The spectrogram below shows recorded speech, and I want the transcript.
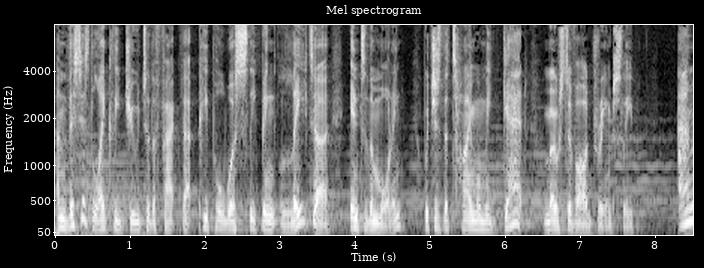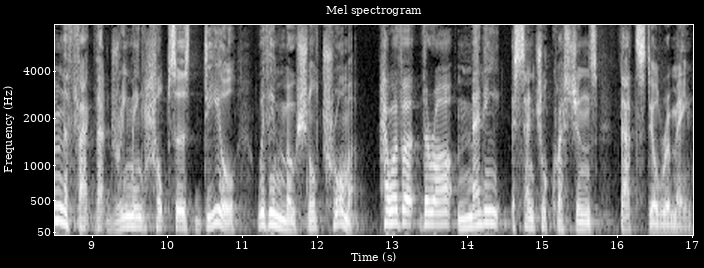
And this is likely due to the fact that people were sleeping later into the morning, which is the time when we get most of our dream sleep, and the fact that dreaming helps us deal with emotional trauma. However, there are many essential questions that still remain.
